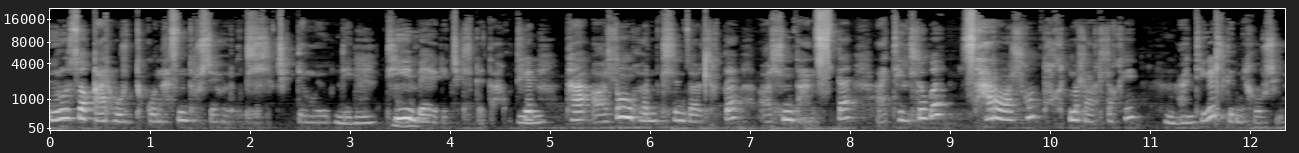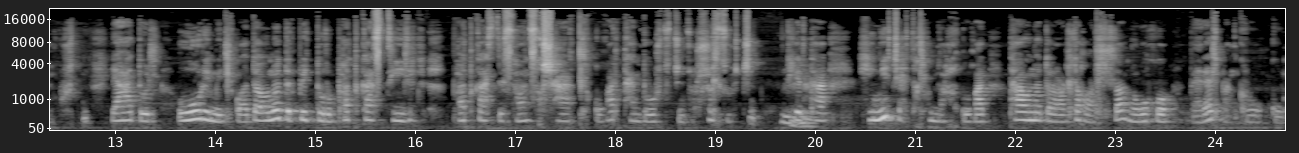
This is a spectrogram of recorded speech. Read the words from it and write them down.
ерөөсөө гар хүрдэхгүй насан туршийн гэдэг юм уу юу гэдэг. Тийм бай гэж хэлгээд байгаа. Тэгэхээр та олон хуримтлалын зорилготой, олон данстай, а тэрлүүгээ сар болгон тогтмол орлого хий. А тэгэл тэрнийхээ үр шимийг хүртэнэ. Яагад бол өөрийн мэдлгүй. Одоо өнөөдөр бид дөрөв подкаст хийх, подкастыг сонсох шаардлагагүйгээр танд өөрт чинь зуршил сүүчнэ. Тэгэхээр та хэний ч ятгаланд орохгүйгээр та өнөөдөр орлого оллоо, нөгөөхөө барайл банк руу үгүй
